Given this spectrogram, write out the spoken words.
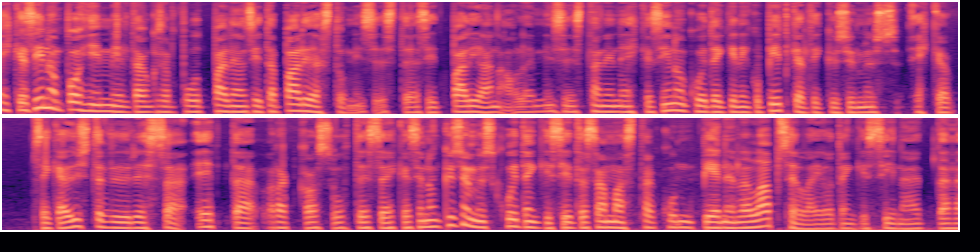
Ehkä sinun pohjimmiltaan, kun sä puhut paljon siitä paljastumisesta ja siitä paljana olemisesta, niin ehkä sinun kuitenkin niin kuin pitkälti kysymys ehkä sekä ystävyydessä että rakkaussuhteessa. Ehkä siinä on kysymys kuitenkin siitä samasta kuin pienellä lapsella jotenkin siinä, että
